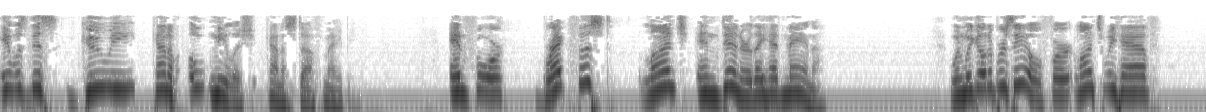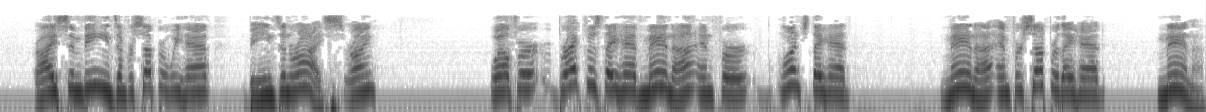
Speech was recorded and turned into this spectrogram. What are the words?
It was this gooey, kind of oatmealish kind of stuff, maybe. And for breakfast, lunch, and dinner, they had manna. When we go to Brazil, for lunch we have rice and beans, and for supper we have beans and rice, right? Well, for breakfast they had manna, and for lunch they had manna, and for supper they had manna.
